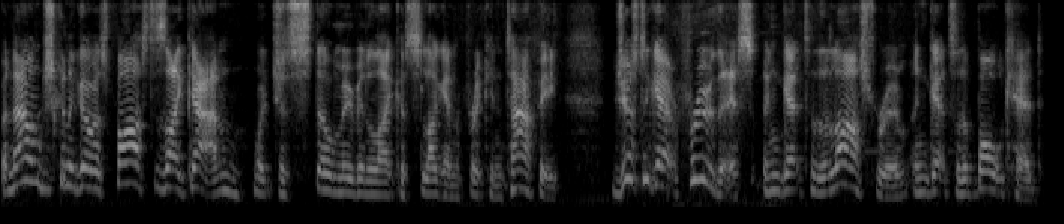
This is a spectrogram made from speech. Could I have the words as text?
But now I'm just going to go as fast as I can, which is still moving like a slug in freaking taffy, just to get through this and get to the last room and get to the bulkhead.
